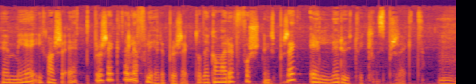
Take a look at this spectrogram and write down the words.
eh, med i kanskje ett prosjekt eller flere prosjekt. Og det kan være forskningsprosjekt eller utviklingsprosjekt. Mm.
